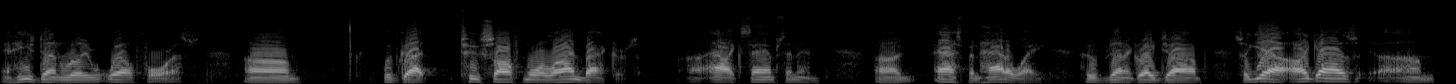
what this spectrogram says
and he's done really well for us. Um, we've got two sophomore linebackers, uh, Alex Sampson and uh, Aspen Hadaway, who've done a great job. So yeah, our guys, um,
